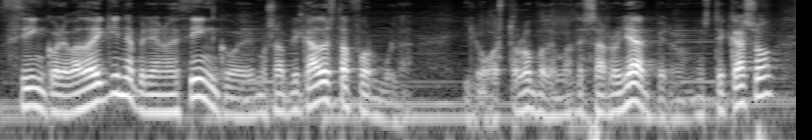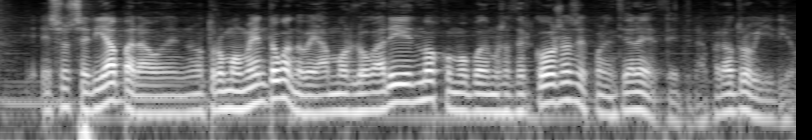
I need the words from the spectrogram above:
5 elevado a x, neperiano de 5. Hemos aplicado esta fórmula. Y luego esto lo podemos desarrollar, pero en este caso eso sería para en otro momento, cuando veamos logaritmos, cómo podemos hacer cosas, exponenciales, etcétera, para otro vídeo.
